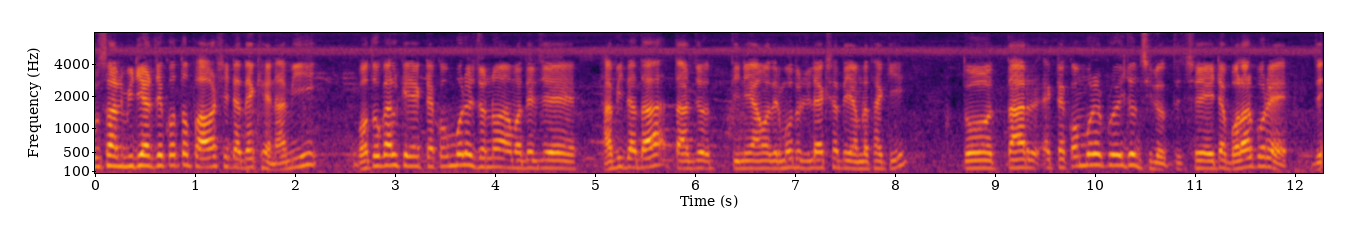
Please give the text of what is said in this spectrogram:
সোশ্যাল মিডিয়ার যে কত পাওয়ার সেটা দেখেন। আমি গতকালকে একটা কম্বলের জন্য আমাদের যে হাবি দাদা, তার তিনি আমাদের মধুরিলা একসাথেই আমরা থাকি। তো তার একটা কম্বলের প্রয়োজন ছিল। সে এটা বলার পরে যে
